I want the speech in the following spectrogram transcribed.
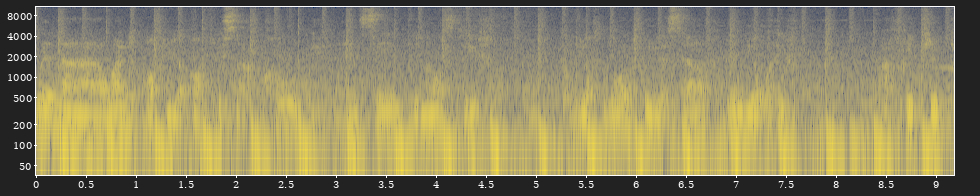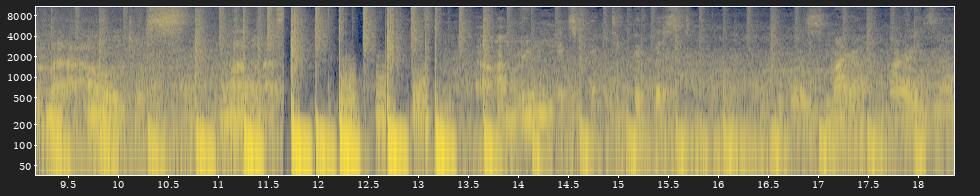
when uh, one of your officer called me and said, you know, Steve, you have won for yourself and your wife free trip to Mara. Oh, it was marvelous. Uh, I'm really expecting the best because Mara, Mara is a,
